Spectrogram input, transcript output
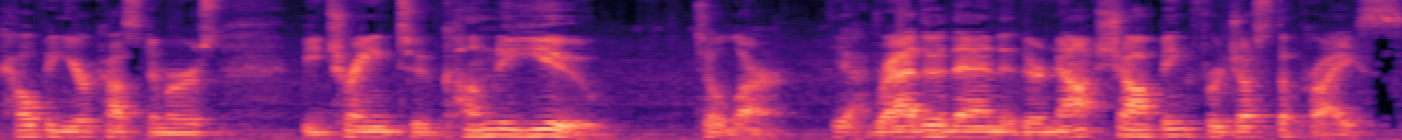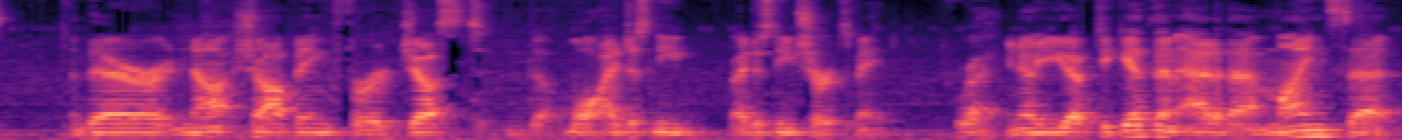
helping your customers be trained to come to you to learn. Yeah. Rather than they're not shopping for just the price. They're not shopping for just the, well, I just need I just need shirts made. Right. You know, you have to get them out of that mindset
